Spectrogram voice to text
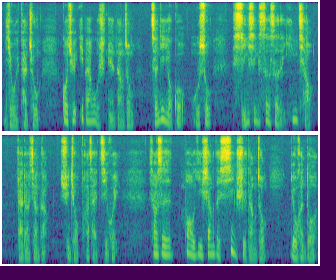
你就会看出，过去一百五十年当中，曾经有过无数形形色色的英侨来到香港寻求发财机会，像是贸易商的姓氏当中，有很多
